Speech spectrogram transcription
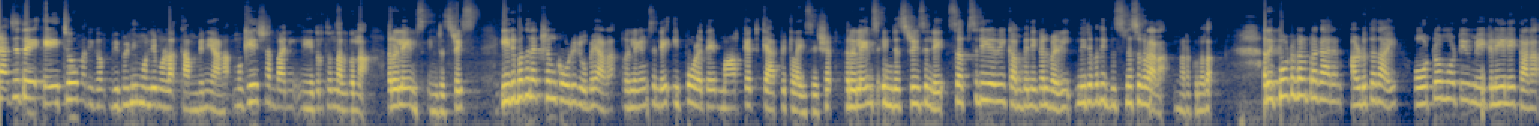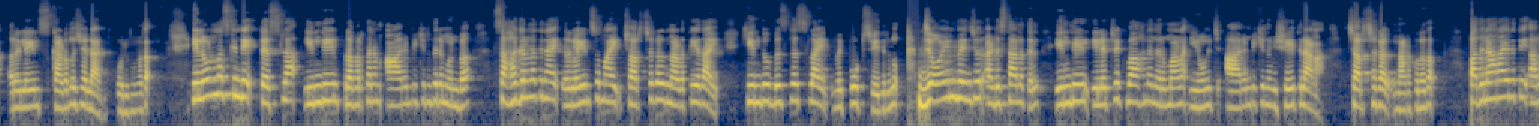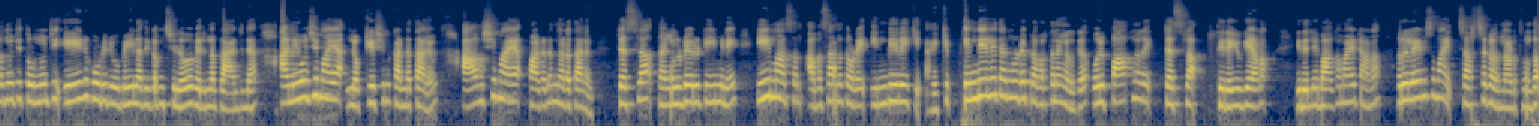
രാജ്യത്തെ ഏറ്റവും അധികം വിപണി മൂല്യമുള്ള കമ്പനിയാണ് മുകേഷ് അംബാനി നേതൃത്വം നൽകുന്ന റിലയൻസ് ഇൻഡസ്ട്രീസ്. ഇരുപത് ലക്ഷം കോടി രൂപയാണ് റിലയൻസിന്റെ ഇപ്പോഴത്തെ മാർക്കറ്റ് ക്യാപിറ്റലൈസേഷൻ റിലയൻസ് ഇൻഡസ്ട്രീസിന്റെ സബ്സിഡിയറി കമ്പനികൾ വഴി നിരവധി ബിസിനസ്സുകളാണ് നടക്കുന്നത്. റിപ്പോർട്ടുകൾ പ്രകാരം അടുത്തതായി ഓട്ടോമോട്ടീവ് മേഖലയിലേക്കാണ് റിലയൻസ് കടന്നു ചെല്ലാൻ ഒരുങ്ങുന്നത്. ഇലോൺ മസ്കിന്റെ ടെസ്ല ഇന്ത്യയിൽ പ്രവർത്തനം ആരംഭിക്കുന്നതിന് മുൻപ് സഹകരണത്തിനായി റിലയൻസുമായി ചർച്ചകൾ നടത്തിയതായി ഹിന്ദു ബിസിനസ് ലൈൻ റിപ്പോർട്ട് ചെയ്തിരുന്നു. ജോയിന്റ് വെഞ്ചർ അടിസ്ഥാനത്തിൽ ഇന്ത്യയിൽ ഇലക്ട്രിക് വാഹന നിർമ്മാണ യൂണിറ്റ് ആരംഭിക്കുന്ന വിഷയത്തിലാണ് ചർച്ചകൾ നടക്കുന്നത്. പതിനാറായിരത്തി അറുന്നൂറ്റി തൊണ്ണൂറ്റി ഏഴ് കോടി രൂപയിലധികം ചിലവ് വരുന്ന പ്ലാന്റിന് അനുയോജ്യമായ ലൊക്കേഷൻ കണ്ടെത്താനും ആവശ്യമായ പഠനം നടത്താനും ടെസ്ല തങ്ങളുടെ ഒരു ടീമിനെ ഈ മാസം അവസാനത്തോടെ ഇന്ത്യയിലേക്ക് അയക്കും. ഇന്ത്യയിലെ തങ്ങളുടെ പ്രവർത്തനങ്ങൾക്ക് ഒരു പാർട്ണറെ ടെസ്ല തിരയുകയാണ്. ഇതിന്റെ ഭാഗമായിട്ടാണ് റിലയൻസുമായി ചർച്ചകൾ നടത്തുന്നത്.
